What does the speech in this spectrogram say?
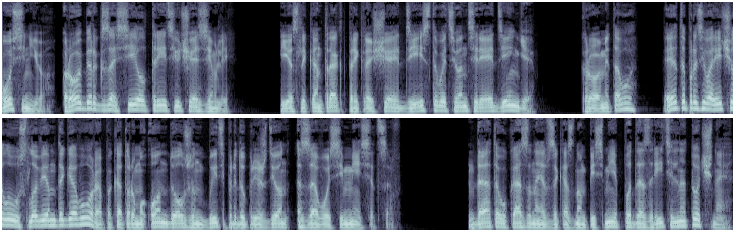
Осенью Роберг засеял третью часть земли. Если контракт прекращает действовать, он теряет деньги. Кроме того, это противоречило условиям договора, по которому он должен быть предупрежден за 8 месяцев. Дата, указанная в заказном письме, подозрительно точная.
